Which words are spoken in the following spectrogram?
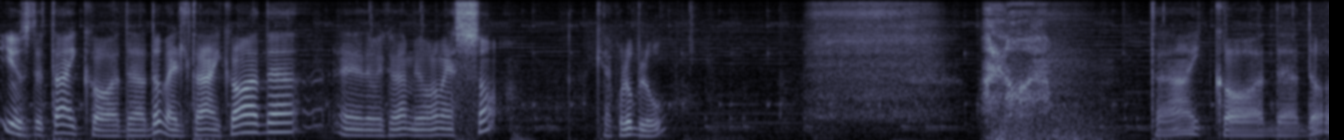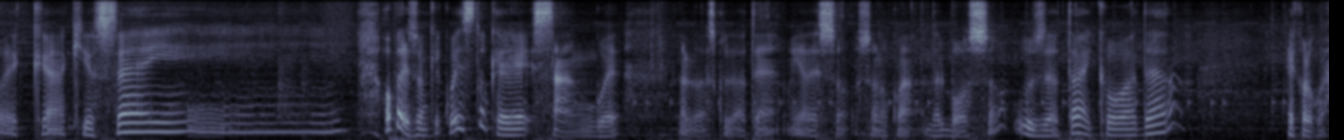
Use the tricord. Dov'è il tricord? Eh, dove l'ho messo che è quello blu. Allora tricord dove cacchio sei? Ho preso anche questo che è sangue. Allora scusate eh, io adesso sono qua dal boss usa tricord eccolo qua.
